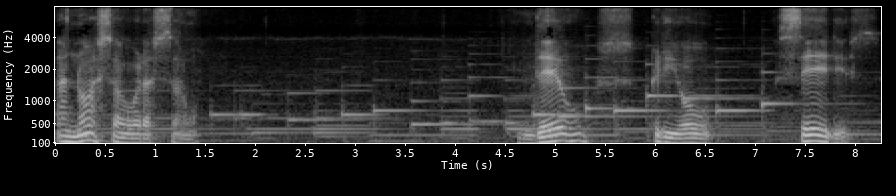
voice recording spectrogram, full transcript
a nossa oração. Deus criou seres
